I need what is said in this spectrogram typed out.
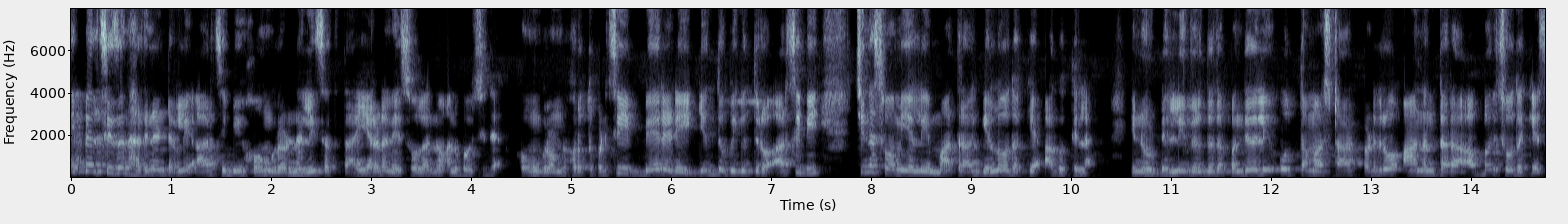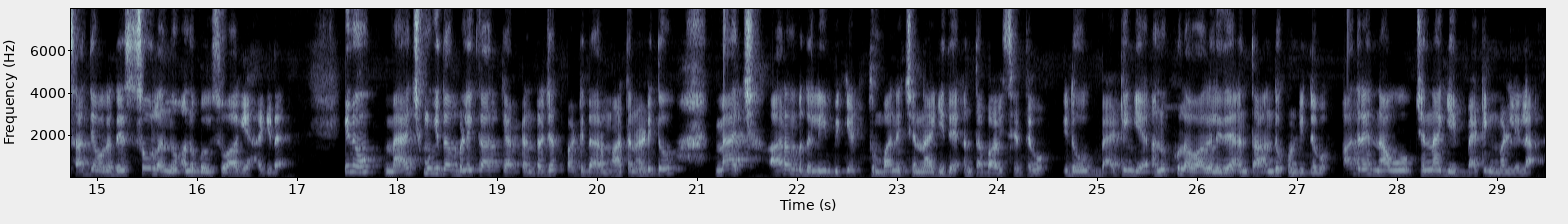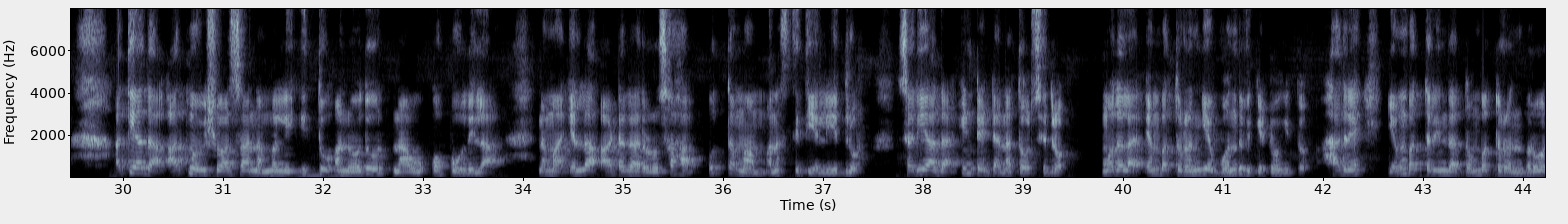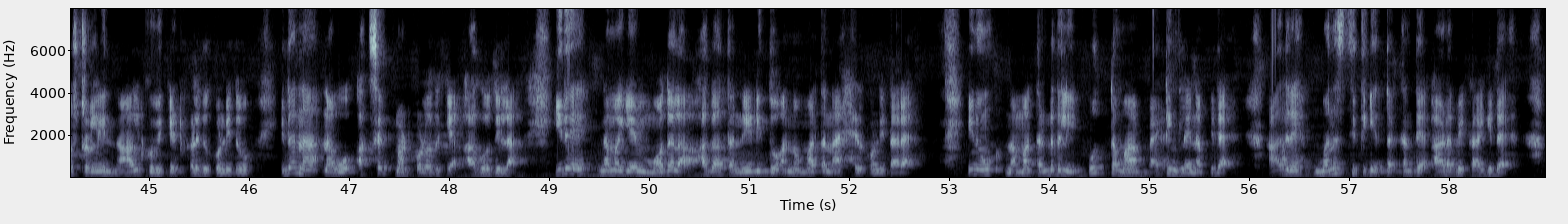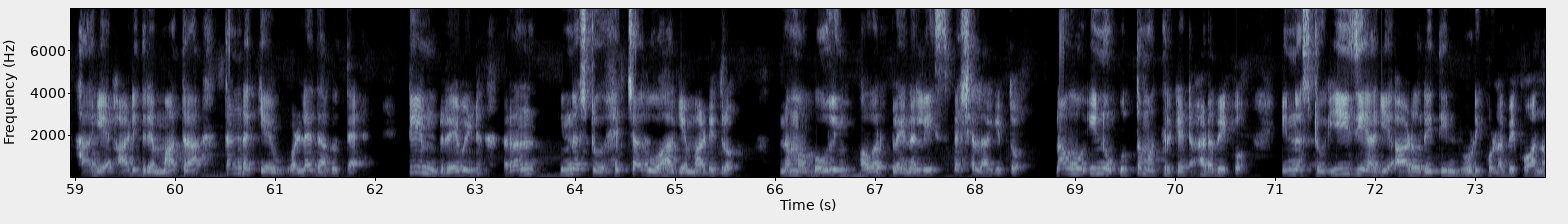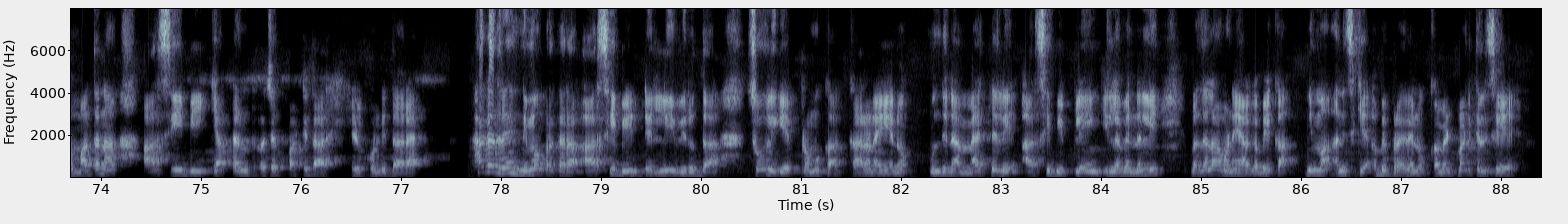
IPL season ಹದಿನೆಂಟರಲ್ಲಿ RCB home ಗ್ರೌಂಡ್ನಲ್ಲಿ ಸತತ ಎರಡನೇ ಸೋಲನ್ನು ಅನುಭವಿಸಿದೆ. ಹೋಮ್ ಗ್ರೌಂಡ್ ಹೊರತುಪಡಿಸಿ ಬೇರೆಡೆ ಗೆದ್ದು ಬಿಗುತ್ತಿರೋ ಆರ್ಸಿಬಿ ಚಿನ್ನಸ್ವಾಮಿಯಲ್ಲಿ ಮಾತ್ರ ಗೆಲ್ಲೋದಕ್ಕೆ ಆಗುತ್ತಿಲ್ಲ. ಇನ್ನು ಡೆಲ್ಲಿ ವಿರುದ್ಧದ ಪಂದ್ಯದಲ್ಲಿ ಉತ್ತಮ ಸ್ಟಾರ್ಟ್ ಪಡೆದರೂ ಆ ನಂತರ ಅಬ್ಬರಿಸುವುದಕ್ಕೆ ಸಾಧ್ಯವಾಗದೆ ಸೋಲನ್ನು ಅನುಭವಿಸುವ ಹಾಗೆ ಆಗಿದೆ. ಇನ್ನು ಮ್ಯಾಚ್ ಮುಗಿದ ಬಳಿಕ ಕ್ಯಾಪ್ಟನ್ ರಜತ್ ಪಾಟಿದಾರ್ ಮಾತನಾಡಿದ್ದು ಮ್ಯಾಚ್ ಆರಂಭದಲ್ಲಿ ವಿಕೆಟ್ ತುಂಬಾನೇ ಚೆನ್ನಾಗಿದೆ ಅಂತ ಭಾವಿಸಿದ್ದೆವು. ಇದು ಬ್ಯಾಟಿಂಗ್ಗೆ ಅನುಕೂಲವಾಗಲಿದೆ ಅಂತ ಅಂದುಕೊಂಡಿದ್ದೆವು. ಆದರೆ ನಾವು ಚೆನ್ನಾಗಿ ಬ್ಯಾಟಿಂಗ್ ಮಾಡಲಿಲ್ಲ. ಅತಿಯಾದ ಆತ್ಮವಿಶ್ವಾಸ ನಮ್ಮಲ್ಲಿ ಇತ್ತು ಅನ್ನೋದು ನಾವು ಒಪ್ಪುವುದಿಲ್ಲ. ನಮ್ಮ ಎಲ್ಲ ಆಟಗಾರರು ಸಹ ಉತ್ತಮ ಮನಸ್ಥಿತಿಯಲ್ಲಿ ಇದ್ರು. ಸರಿಯಾದ ಇಂಟೆಂಟ್ ಅನ್ನ ತೋರಿಸಿದ್ರು. ಮೊದಲ ಎಂಬತ್ತು ರನ್ಗೆ ಒಂದು ವಿಕೆಟ್ ಹೋಗಿತ್ತು. ಆದ್ರೆ ಎಂಬತ್ತರಿಂದ ತೊಂಬತ್ತು ರನ್ ಬರುವಷ್ಟರಲ್ಲಿ ನಾಲ್ಕು ವಿಕೆಟ್ ಕಳೆದುಕೊಂಡಿದ್ದವು ಇದನ್ನ ನಾವು ಅಕ್ಸೆಪ್ಟ್ ಮಾಡ್ಕೊಳ್ಳೋದಕ್ಕೆ ಆಗೋದಿಲ್ಲ. ಇದೇ ನಮಗೆ ಮೊದಲ ಆಘಾತ ನೀಡಿದ್ದು ಅನ್ನೋ ಮಾತನ್ನ ಹೇಳ್ಕೊಂಡಿದ್ದಾರೆ. ಇನ್ನು ನಮ್ಮ ತಂಡದಲ್ಲಿ ಉತ್ತಮ ಬ್ಯಾಟಿಂಗ್ ಲೈನ್ಅಪ್ ಇದೆ. ಆದ್ರೆ ಮನಸ್ಥಿತಿಗೆ ತಕ್ಕಂತೆ ಆಡಬೇಕಾಗಿದೆ. ಹಾಗೆ ಆಡಿದ್ರೆ ಮಾತ್ರ ತಂಡಕ್ಕೆ ಒಳ್ಳೇದಾಗುತ್ತೆ. ಟೀಮ್ ಡ್ರೇವಿಡ್ ರನ್ ಇನ್ನಷ್ಟು ಹೆಚ್ಚಾಗುವ ಹಾಗೆ ಮಾಡಿದ್ರು. ನಮ್ಮ ಬೌಲಿಂಗ್ ಪವರ್ ಪ್ಲೇನಲ್ಲಿ ಸ್ಪೆಷಲ್ ಆಗಿತ್ತು. ನಾವು ಇನ್ನು ಉತ್ತಮ ಕ್ರಿಕೆಟ್ ಆಡಬೇಕು. ಇನ್ನಷ್ಟು ಈಸಿಯಾಗಿ ಆಡೋ ರೀತಿ ನೋಡಿಕೊಳ್ಳಬೇಕು ಅನ್ನೋ ಮಾತನ್ನ R C B captain Rajat Patidar ಹೇಳ್ಕೊಂಡಿದ್ದಾರೆ. ಹಾಗಾದ್ರೆ ನಿಮ್ಮ ಪ್ರಕಾರ ಆರ್ ಸಿ ಬಿ ಡೆಲ್ಲಿ ವಿರುದ್ಧ ಸೋಲಿಗೆ ಪ್ರಮುಖ ಕಾರಣ ಏನು? ಮುಂದಿನ ಮ್ಯಾಚ್ನಲ್ಲಿ ಆರ್ ಸಿ ಬಿ ಪ್ಲೇಯಿಂಗ್ ಇಲೆವೆನ್ನಲ್ಲಿ ಬದಲಾವಣೆಯಾಗಬೇಕಾ? ನಿಮ್ಮ ಅನಿಸಿಕೆ ಅಭಿಪ್ರಾಯವನ್ನು ಕಮೆಂಟ್ ಮಾಡಿ ತಿಳಿಸಿ.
